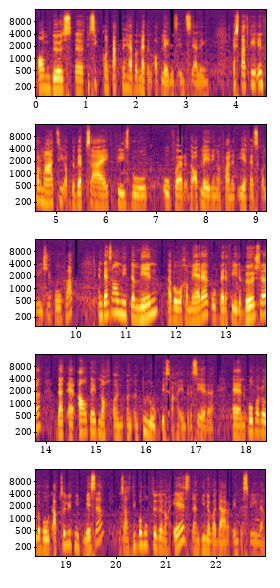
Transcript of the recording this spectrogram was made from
om dus uh, fysiek contact te hebben met een opleidingsinstelling. Er staat veel informatie op de website, Facebook, over de opleidingen van het EFS College, COVAP. En desalniettemin hebben we gemerkt, ook bij de vele beurzen, dat er altijd nog een, een, een toeloop is van geïnteresseerden. En COVAP wil de boot absoluut niet missen. Dus als die behoefte er nog is, dan dienen we daarop in te spelen.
